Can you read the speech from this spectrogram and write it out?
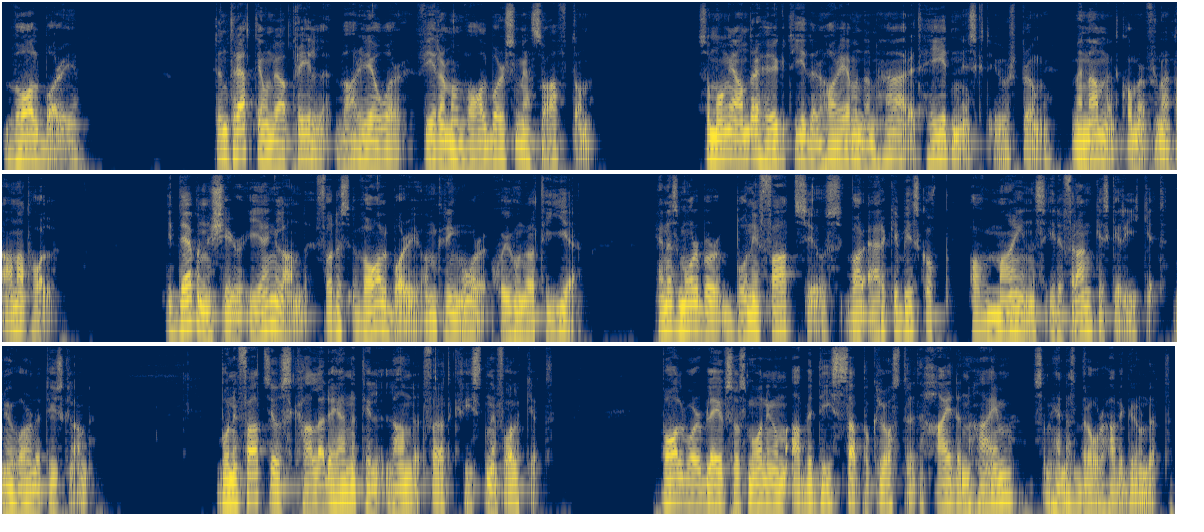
Valborg. Den 30 april varje år firar man valborgsmässoafton. Som många andra högtider har även den här ett hedniskt ursprung, men namnet kommer från ett annat håll. I Devonshire i England föddes Valborg omkring år 710. Hennes morbror Bonifatius var ärkebiskop av Mainz i det frankiska riket, nuvarande Tyskland. Bonifatius kallade henne till landet för att kristna folket. Valborg blev så småningom abbedissa på klostret Heidenheim som hennes bror hade grundat.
